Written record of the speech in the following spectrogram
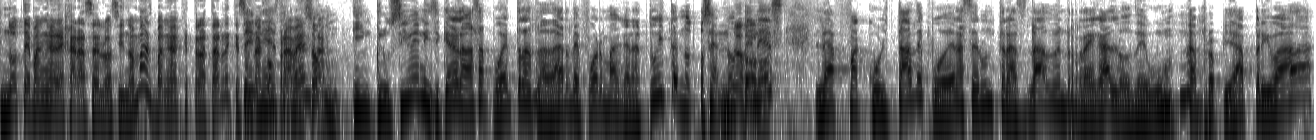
No te van a dejar hacerlo así nomás. Van a tratar de que sea una Tenés compra-venta. razón. Inclusive ni siquiera la vas a poder trasladar de forma gratuita. No- o sea, no, No. tenés la facultad de poder hacer un traslado en regalo de una propiedad privada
